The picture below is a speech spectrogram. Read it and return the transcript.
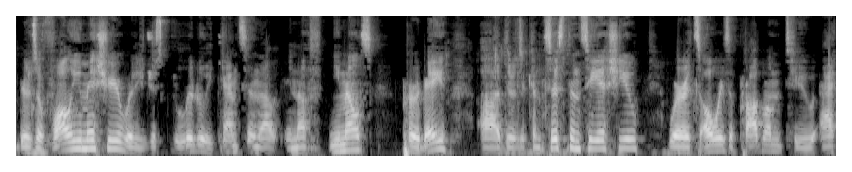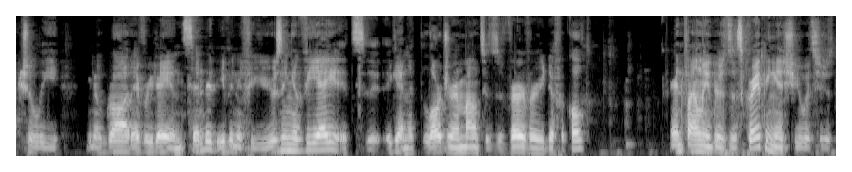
There's a volume issue where you just literally can't send out enough emails per day. Uh, there's a consistency issue where it's always a problem to actually you know go out every day and send it even if you're using a va it's again at larger amounts it's very very difficult and finally there's the scraping issue which is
